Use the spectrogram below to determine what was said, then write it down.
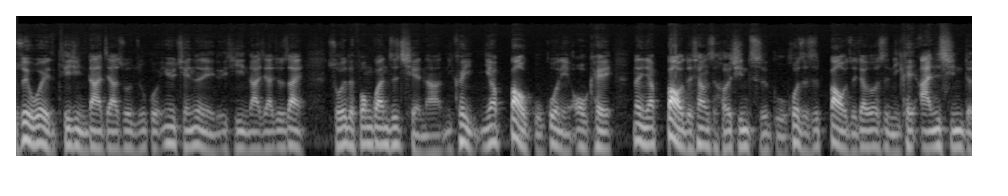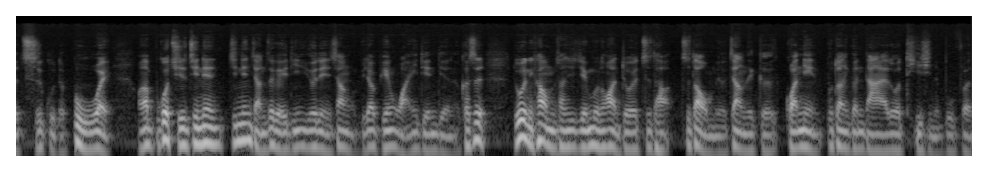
所以我也提醒大家说，如果因为前阵也提醒大家，就在所谓的封关之前啊，你可以你要报股过年 OK，那你要报的像是核心持股，或者是抱着叫做是你可以安心的持股的部位啊。不过其实今天今天讲这个已经有点像比较偏晚一点点了。可是如果你看我们长期节目的话，你就会知道知道我们有这样的一个观念，不断跟大家做提醒的部分。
